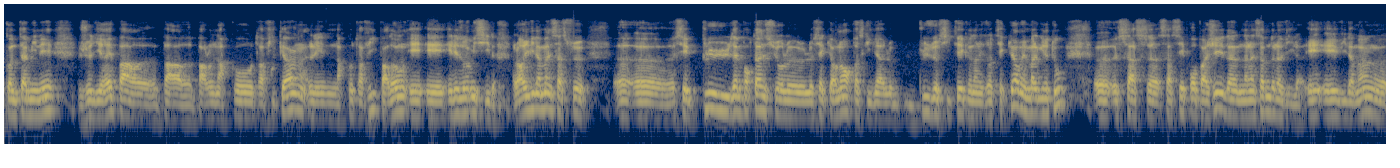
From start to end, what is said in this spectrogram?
contaminés, je dirais, par, par, par le narcotrafiquant, les narcotrafics, pardon, et, les homicides. Alors évidemment, ça se, c'est plus important sur le, secteur nord parce qu'il y a plus de cités que dans les autres secteurs, mais malgré tout, euh, ça, s'est propagé dans, l'ensemble de la ville. Et, évidemment, euh,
